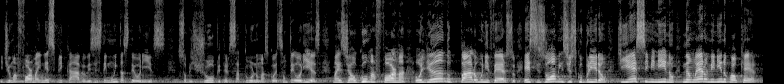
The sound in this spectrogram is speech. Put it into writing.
e de uma forma inexplicável. Existem muitas teorias sobre Júpiter, Saturno, umas coisas são teorias, mas de alguma forma, olhando para o universo, esses homens descobriram que esse menino não era um menino qualquer.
